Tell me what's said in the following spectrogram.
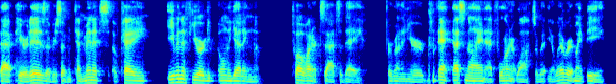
That here it is every seven, 10 minutes. Okay even if you're only getting 1200 sats a day for running your S9 at 400 watts or you know whatever it might be,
